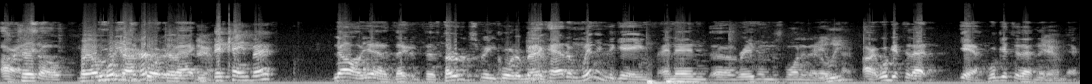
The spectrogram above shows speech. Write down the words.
All right. So well, who what needs got a hurt though? quarterback? They came back. No, yeah, they, the third string quarterback Yeah. had them winning the game, and then uh, Ravens won it Really? overtime. All right, we'll get to that. Yeah, we'll get to that in a Yeah. minute there.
